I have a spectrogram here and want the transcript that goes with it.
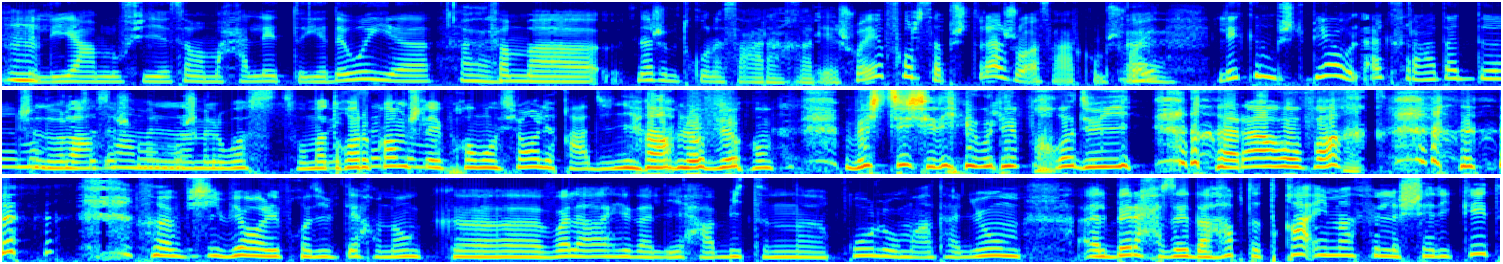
اللي يعملوا في ثم محلات يدوية آه. فما تنجم تكون أسعارها غالية شوية فرصة باش تراجعوا أسعاركم شوية آه. لكن باش تبيعوا الأكثر عدد من, من الوسط وما تغركمش les promotions اللي قاعدين يعملوا فيهم باش تشريوا les produits راهو فخ. باش يبيعوا les produits بتاعهم donc voilà هذا اللي حبيت نقوله معناتها اليوم. البارح زاد هبطت قائمة في الشركات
